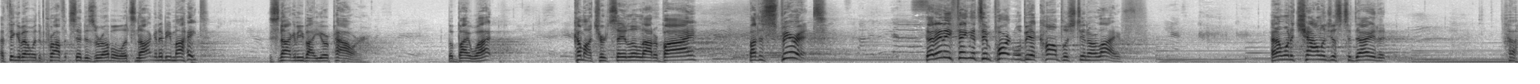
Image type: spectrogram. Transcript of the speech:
I think about what the prophet said to Zerubbabel it's not going to be might, it's not going to be by your power, but by what? Come on, church, say it a little louder. By, by the Spirit. That anything that's important will be accomplished in our life. And I want to challenge us today that huh,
